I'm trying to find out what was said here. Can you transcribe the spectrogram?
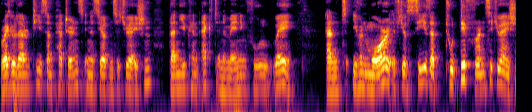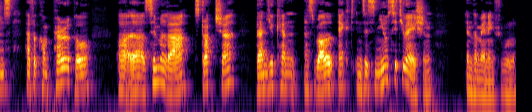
regularities and patterns in a certain situation, then you can act in a meaningful way. And even more, if you see that two different situations have a comparable, uh, uh, similar structure, then you can as well act in this new situation in the meaningful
